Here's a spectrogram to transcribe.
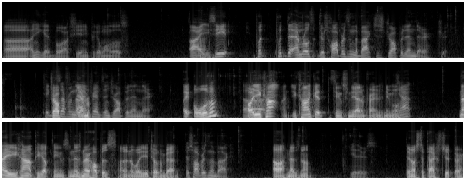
Uh, I need to get a bow actually. I need to pick up one of those. All right, you Um, see, put put the emeralds. There's hoppers in the back. Just drop it in there. Dr- Take Drop the stuff from the the iron frames and drop it in there. Like all of them? oh, you Uh, can't. You can't get things from the item frames anymore. Can't. No, you can't pick up things, and there's no hoppers. I don't know what you're talking about. There's hoppers in the back. Oh, no, there's not. Yeah, there's. They must have packaged it, bro.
